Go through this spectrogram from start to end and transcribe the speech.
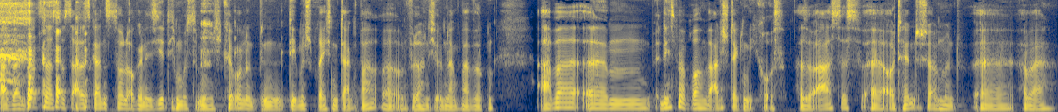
also ansonsten hast du das alles ganz toll organisiert. Ich musste mich nicht kümmern und bin dementsprechend dankbar äh, und will auch nicht undankbar wirken. Aber ähm, nächstes Mal brauchen wir Ansteckmikros. Also A ist das äh, authentischer und mit, äh, aber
